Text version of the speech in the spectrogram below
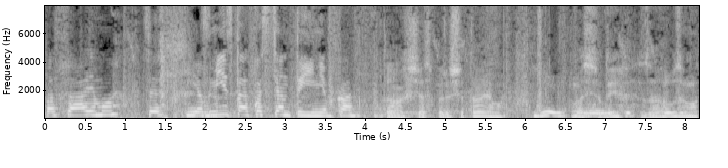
спасаємо. Це з міста Костянтинівка. Так, зараз пересчитаємо. Ось сюди загрузимо.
